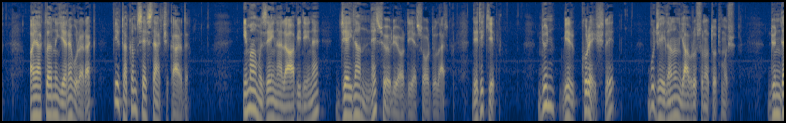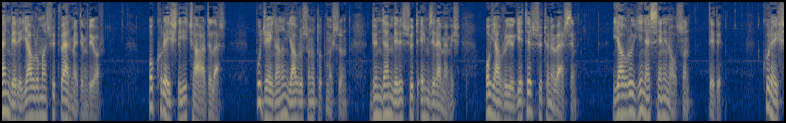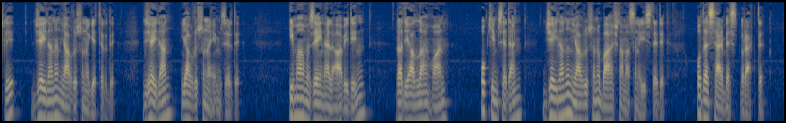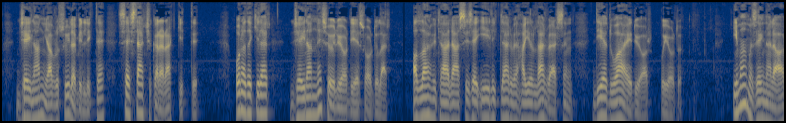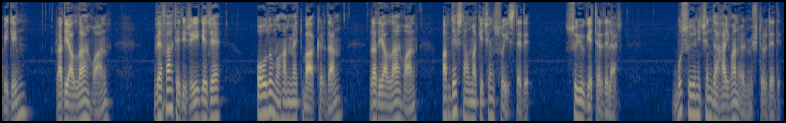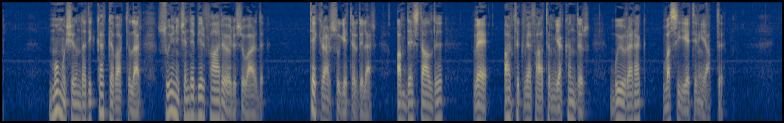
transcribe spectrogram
ayaklarını yere vurarak bir takım sesler çıkardı. İmamı Zeynel Abidine Ceylan ne söylüyor diye sordular. Dedi ki: Dün bir Kureyşli bu ceylanın yavrusunu tutmuş. Dünden beri yavruma süt vermedim diyor. O Kureyşliyi çağırdılar. Bu ceylanın yavrusunu tutmuşsun. Dünden beri süt emzirememiş. O yavruyu getir sütünü versin. Yavru yine senin olsun dedi. Kureyşli ceylanın yavrusunu getirdi. Ceylan yavrusunu emzirdi. İmamı Zeynel Abidin radıyallahu an o kimseden Ceylan'ın yavrusunu bağışlamasını istedi. O da serbest bıraktı. Ceylan yavrusuyla birlikte sesler çıkararak gitti. Oradakiler Ceylan ne söylüyor diye sordular. Allahü Teala size iyilikler ve hayırlar versin diye dua ediyor buyurdu. İmamı Zeynel Abidin radıyallahu an vefat edeceği gece oğlu Muhammed Bakır'dan radıyallahu an abdest almak için su istedi. Suyu getirdiler. Bu suyun içinde hayvan ölmüştür dedi. Mum ışığında dikkatle baktılar. Suyun içinde bir fare ölüsü vardı. Tekrar su getirdiler. Abdest aldı ve artık vefatım yakındır buyurarak vasiyetini yaptı.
